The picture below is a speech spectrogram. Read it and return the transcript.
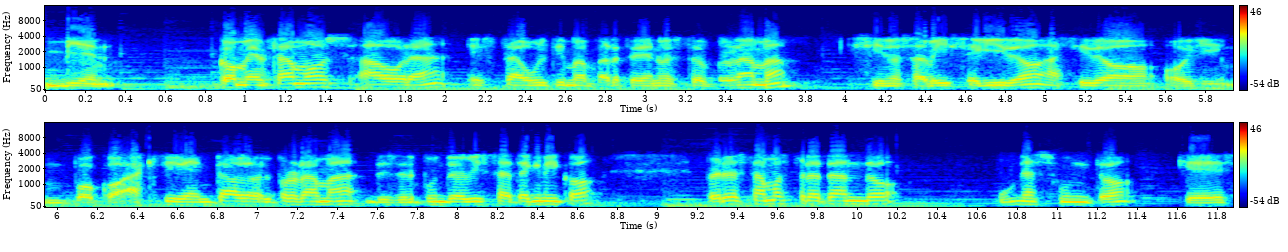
Bien, comenzamos ahora esta última parte de nuestro programa. Si nos habéis seguido, ha sido hoy un poco accidentado el programa desde el punto de vista técnico, pero estamos tratando un asunto que es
